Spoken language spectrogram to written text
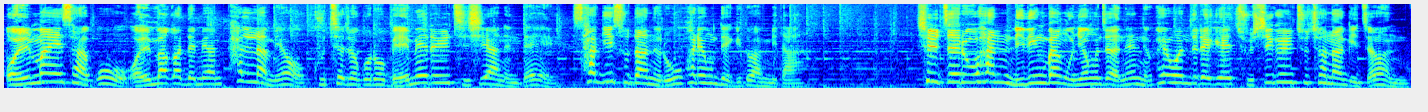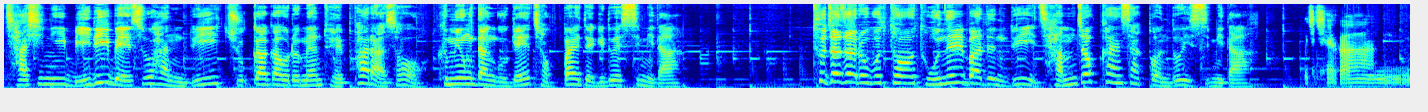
얼마에 사고 얼마가 되면 팔라며 구체적으로 매매를 지시하는데 사기 수단으로 활용되기도 합니다. 실제로 한 리딩방 운영자는 회원들에게 주식을 추천하기 전 자신이 미리 매수한 뒤 주가가 오르면 되팔아서 금융당국에 적발되기도 했습니다. 투자자로부터 돈을 받은 뒤 잠적한 사건도 있습니다. 제가 한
